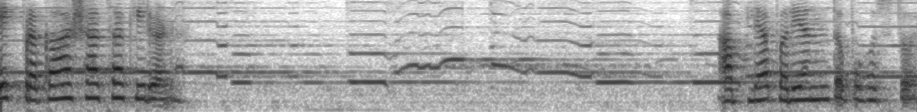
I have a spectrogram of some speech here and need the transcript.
एक प्रकाशाचा किरण. आपल्यापर्यंत पोहोचतोय.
